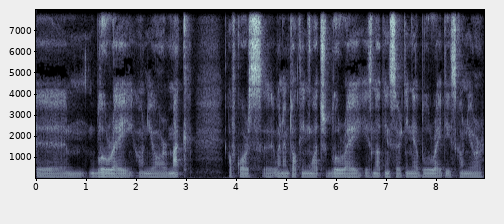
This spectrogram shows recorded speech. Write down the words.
um, Blu-ray on your Mac. Of course when I'm talking watch Blu-ray is not inserting a Blu-ray disc on your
